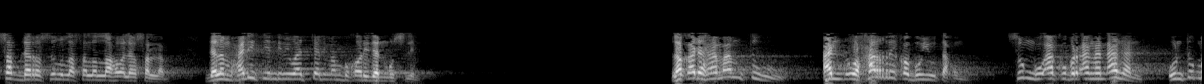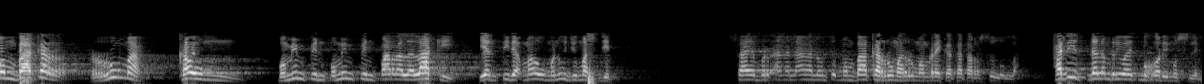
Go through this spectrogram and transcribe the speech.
sabda Rasulullah sallallahu alaihi wasallam dalam hadis yang diriwayatkan Imam Bukhari dan Muslim. Laqad hamamtu an uharriqa buyutahum. Sungguh aku berangan-angan untuk membakar rumah kaum pemimpin-pemimpin para lelaki yang tidak mau menuju masjid. Saya berangan-angan untuk membakar rumah-rumah mereka, kata Rasulullah. Hadis dalam riwayat Bukhari Muslim.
